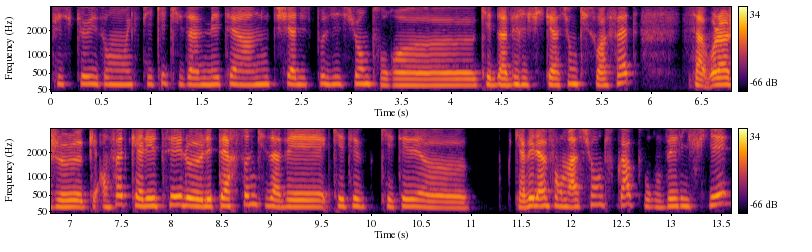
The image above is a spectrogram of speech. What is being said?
puisqu'ils ont expliqué qu'ils avaient mis un outil à disposition pour qu'il y ait de la vérification qui soit faite. Ça, voilà, en fait, quelles étaient les personnes qui avaient, qui étaient, qui avaient l'information en tout cas pour vérifier,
